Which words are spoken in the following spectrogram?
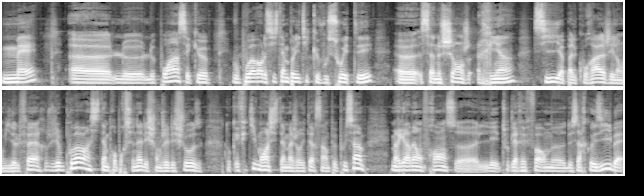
mais euh, le, le point, c'est que vous pouvez avoir le système politique que vous souhaitez, euh, ça ne change rien s'il n'y a pas le courage et l'envie de le faire. Je veux dire, vous pouvez avoir un système proportionnel et changer les choses. Donc effectivement, un système majoritaire, c'est un peu plus simple. Mais regardez en France, euh, les, toutes les réformes de Sarkozy ben,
